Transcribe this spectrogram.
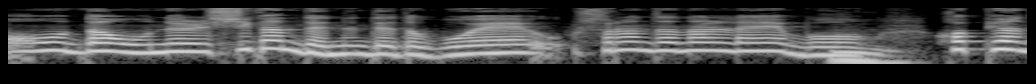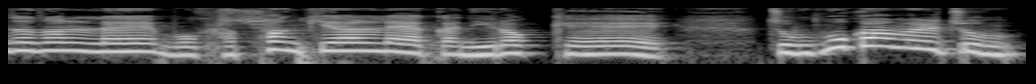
어, 나 오늘 시간 됐는데 너 뭐해? 술 한잔 할래? 뭐 음. 커피 한잔 할래? 뭐 밥 한 끼 할래? 약간 이렇게 좀 호감을 좀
